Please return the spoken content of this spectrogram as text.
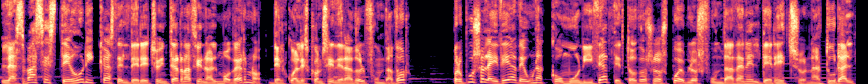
las bases teóricas del derecho internacional moderno, del cual es considerado el fundador. Propuso la idea de una comunidad de todos los pueblos fundada en el derecho natural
